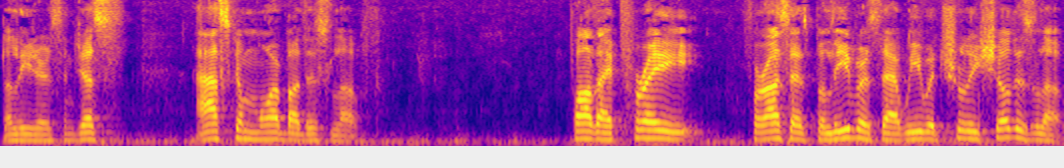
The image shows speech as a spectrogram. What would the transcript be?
the leaders and just ask them more about this love. Father, I pray for us as believers that we would truly show this love,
